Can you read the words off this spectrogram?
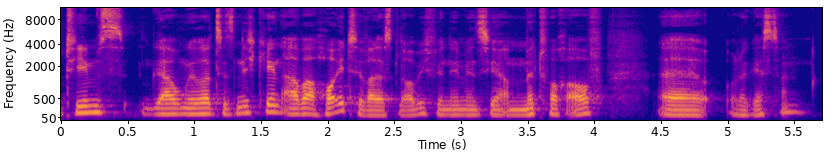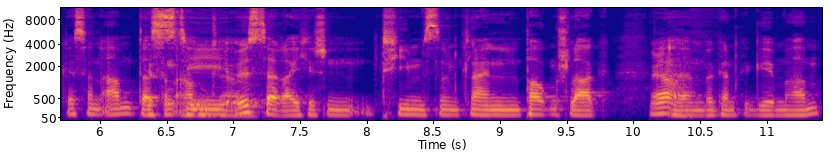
Teams, darum soll es jetzt nicht gehen, aber heute war das, glaube ich, wir nehmen jetzt hier am Mittwoch auf, äh, oder gestern, gestern Abend, dass Gestern die Abend, ja. österreichischen Teams einen kleinen Paukenschlag Ja. ähm, bekannt gegeben haben.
